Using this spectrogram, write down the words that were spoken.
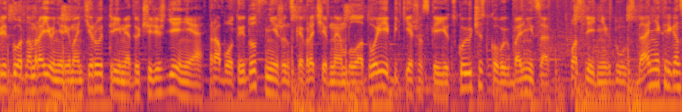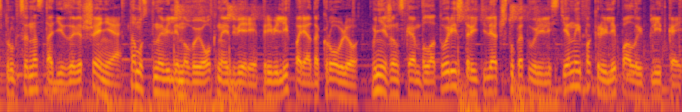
предгорном районе ремонтируют три медучреждения. Работы идут в Нежинской врачебной амбулатории, Бекешевской и Ютской участковых больницах. В последних двух зданиях реконструкция на стадии завершения. Там установили новые окна и двери, привели в порядок кровлю. В Нежинской амбулатории строители отштукатурили стены и покрыли полы плиткой.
